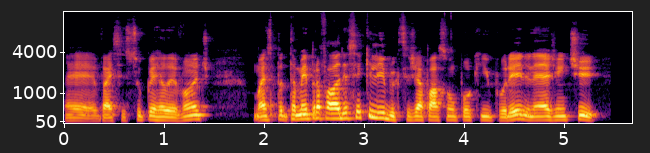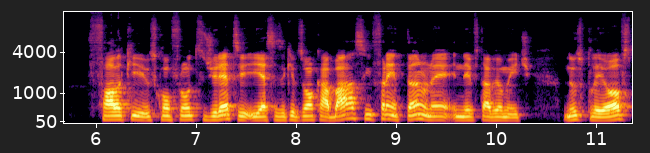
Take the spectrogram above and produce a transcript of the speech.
é, vai ser super relevante, mas também para falar desse equilíbrio, que você já passou um pouquinho por ele, né, a gente fala que os confrontos diretos e essas equipes vão acabar se enfrentando, né, inevitavelmente, nos playoffs,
